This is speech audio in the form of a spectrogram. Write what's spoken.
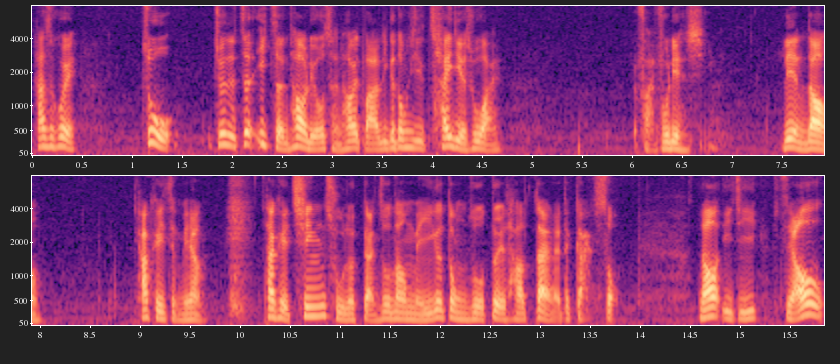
他是会做，就是这一整套流程，他会把一个东西拆解出来，反复练习，练到他可以怎么样？他可以清楚的感受到每一个动作对他带来的感受，然后以及只要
